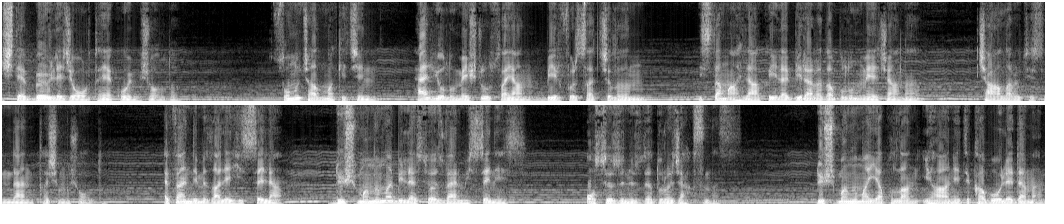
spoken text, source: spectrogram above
işte böylece ortaya koymuş oldu. Sonuç almak için her yolu meşru sayan bir fırsatçılığın İslam ahlakıyla bir arada bulunmayacağını çağlar ötesinden taşımış oldu. Efendimiz aleyhisselam düşmanına bile söz vermişseniz o sözünüzde duracaksınız. Düşmanıma yapılan ihaneti kabul edemem.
